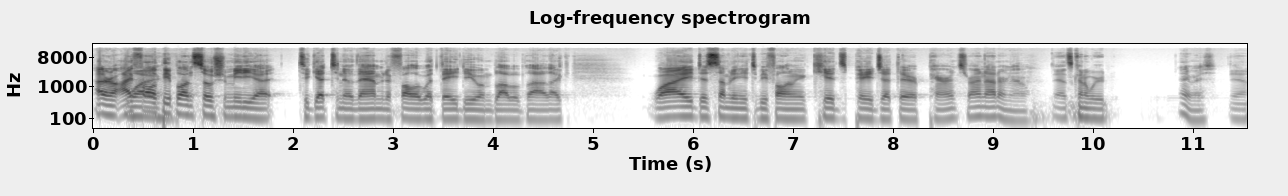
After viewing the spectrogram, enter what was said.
I don't know. I Why? follow people on social media to get to know them and to follow what they do and blah blah blah. Like why does somebody need to be following a kid's page that their parents run? I don't know. Yeah, it's kind of weird. Anyways, Yeah.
